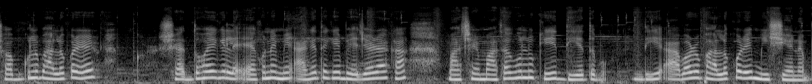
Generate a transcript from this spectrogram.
সবগুলো ভালো করে সেদ্ধ হয়ে গেলে এখন আমি আগে থেকে ভেজে রাখা মাছের মাথাগুলোকে দিয়ে দেবো। দিয়ে আবারও ভালো করে মিশিয়ে নেব।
